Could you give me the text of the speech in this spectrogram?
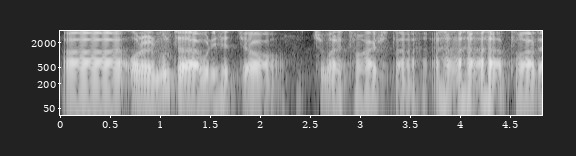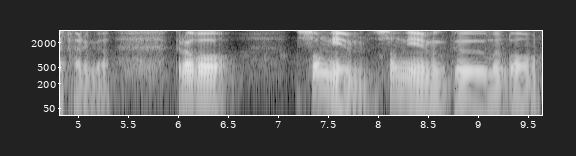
아, 오늘 문자 우리 했죠. 주말에 통화합시다. 통화하자 하는 거. 그러고 송님, 송님 그 뭐고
